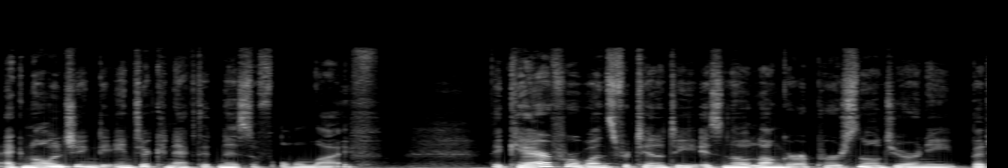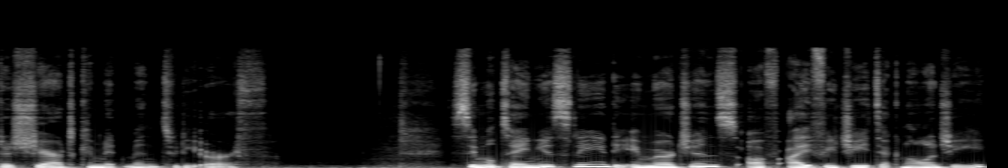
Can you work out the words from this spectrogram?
acknowledging the interconnectedness of all life. The care for one's fertility is no longer a personal journey, but a shared commitment to the earth. Simultaneously, the emergence of IVG technology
